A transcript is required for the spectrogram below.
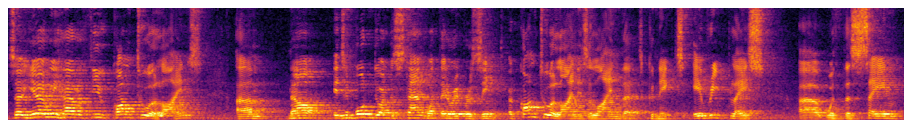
So here we have a few contour lines. Um, now, it's important to understand what they represent. A contour line is a line that connects every place uh, with the same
